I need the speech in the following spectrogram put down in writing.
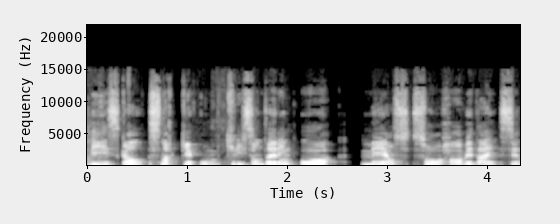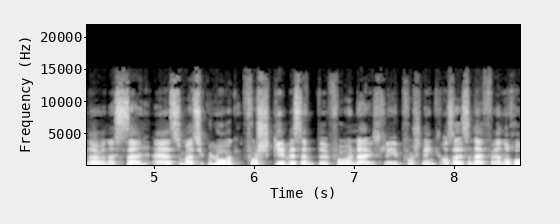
Vi skal snakke om krisehåndtering, og med oss så har vi deg, Synnøve Nesse, eh, som er psykolog, forsker ved Senter for næringslivsforskning, altså SNF, NHH.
